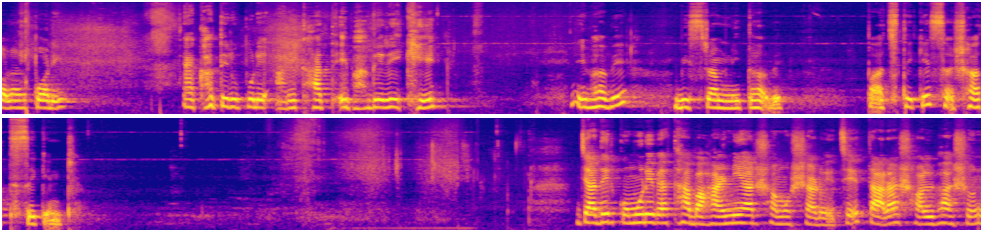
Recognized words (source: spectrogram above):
করার পরে এক হাতের উপরে আরেক হাত এভাবে রেখে এভাবে বিশ্রাম নিতে হবে। পাঁচ থেকে সাত সেকেন্ড। যাদের কোমরে ব্যথা বা হার্নিয়ার সমস্যা রয়েছে, তারা শলভাসন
